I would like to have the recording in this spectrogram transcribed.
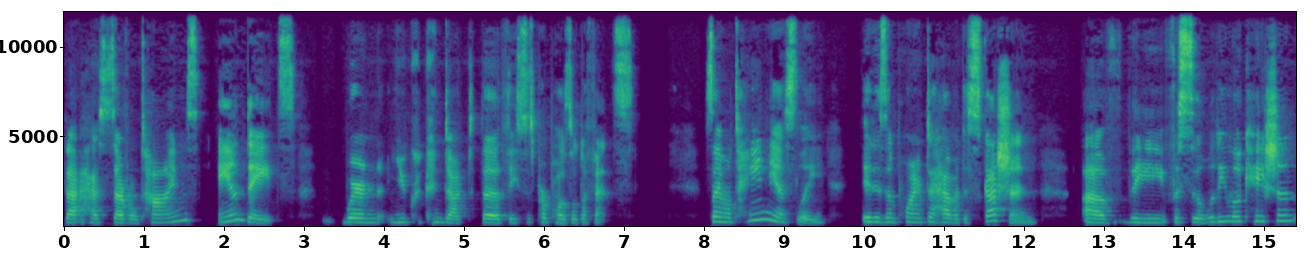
that has several times and dates when you could conduct the thesis proposal defense. Simultaneously, it is important to have a discussion of the facility location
